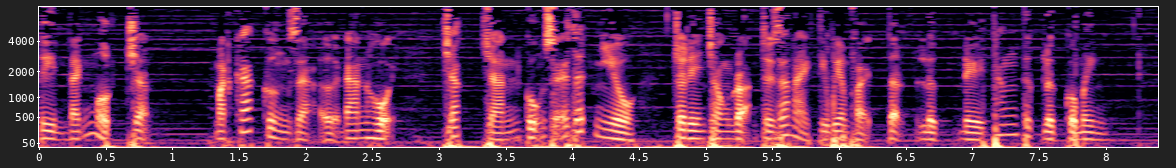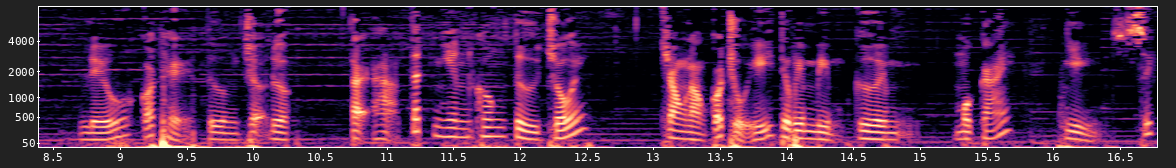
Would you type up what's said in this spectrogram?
tin đánh một trận. Mặt khác cường giả ở đan hội chắc chắn cũng sẽ rất nhiều, cho nên trong đoạn thời gian này tiêu viêm phải tận lực để thăng thực lực của mình. Nếu có thể tường trợ được, tại hạ tất nhiên không từ chối. Trong lòng có chủ ý tiêu viêm mỉm cười một cái, nhìn xích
